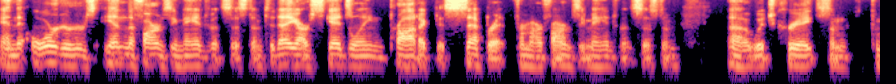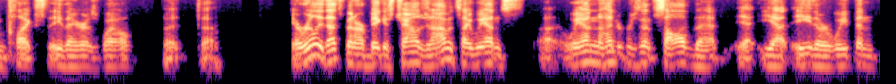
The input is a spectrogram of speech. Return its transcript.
and the orders in the pharmacy management system. Today, our scheduling product is separate from our pharmacy management system, uh, which creates some complexity there as well. But uh, yeah, really, that's been our biggest challenge, and I would say we hadn't uh, we hadn't 100% solved that yet, yet either. We've been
